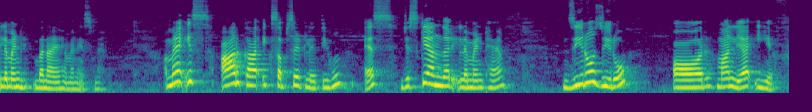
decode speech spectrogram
एलिमेंट बनाए हैं मैंने इसमें। मैं इस आर का एक सबसेट लेती हूँ एस जिसके अंदर एलिमेंट है ज़ीरो ज़ीरो और मान लिया ई एफ़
